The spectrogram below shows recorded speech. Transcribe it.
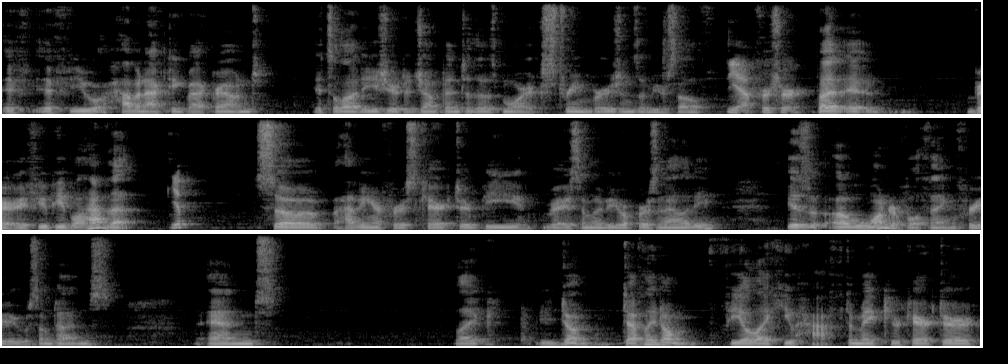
if if you have an acting background, it's a lot easier to jump into those more extreme versions of yourself. yeah for sure But it, very few people have that. Yep. So having your first character be very similar to your personality is a wonderful thing for you sometimes. And like you don't definitely don't feel like you have to make your character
